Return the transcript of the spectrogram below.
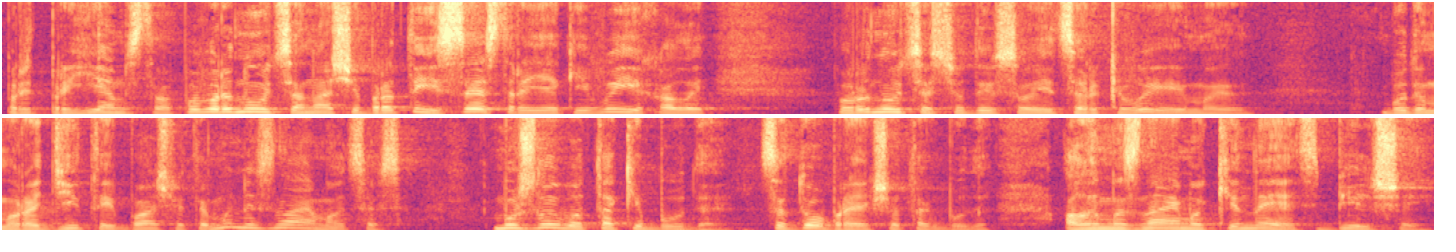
підприємства, повернуться наші брати і сестри, які виїхали, повернуться сюди в свої церкви, і ми будемо радіти і бачити. Ми не знаємо це все. Можливо, так і буде. Це добре, якщо так буде. Але ми знаємо кінець більший,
